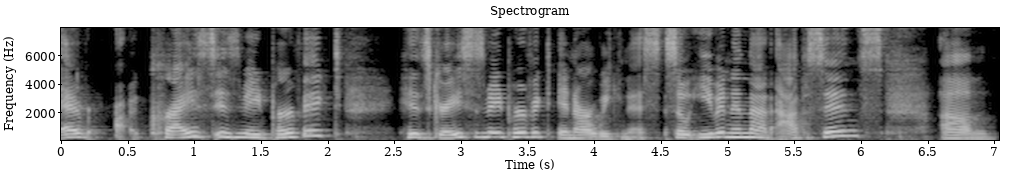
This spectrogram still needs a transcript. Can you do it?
Christ is made perfect his grace is made perfect in our weakness. So even in that absence, um,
